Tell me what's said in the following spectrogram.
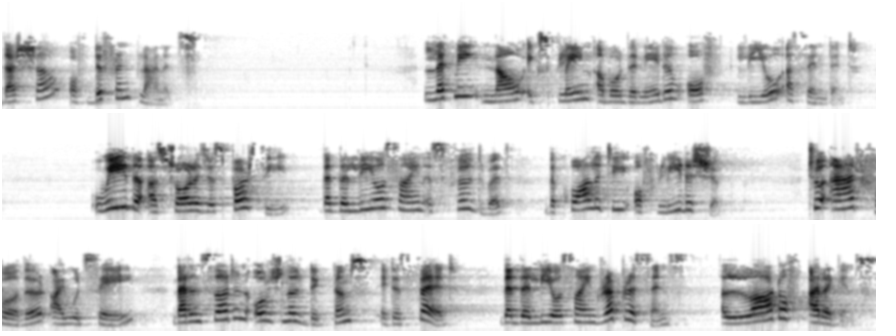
dasha of different planets. Let me now explain about the native of Leo ascendant. We the astrologers perceive that the Leo sign is filled with the quality of leadership. To add further, I would say that in certain original dictums it is said that the Leo sign represents a lot of arrogance.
